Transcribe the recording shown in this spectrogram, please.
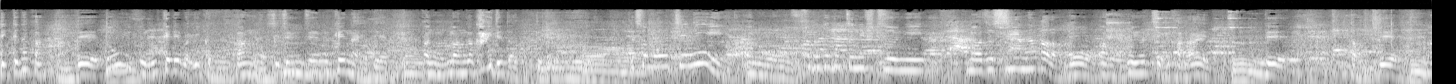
て行ってなかったんでどういうふうに受ければいいかも分かんないし全然受けないであの漫画描いてたっていう。でそのうちにあのそれで別に普通に貧しいながらもあのお家賃払えてたんで、あ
